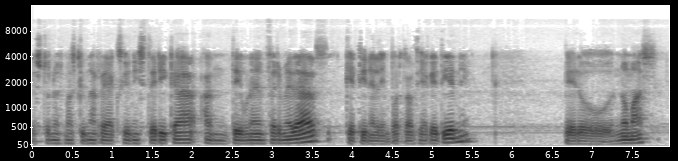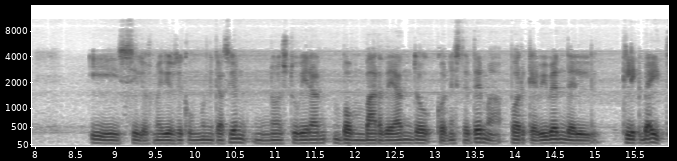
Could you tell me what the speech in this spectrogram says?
esto no es más que una reacción histérica ante una enfermedad que tiene la importancia que tiene, pero no más. Y si los medios de comunicación no estuvieran bombardeando con este tema, porque viven del clickbait,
